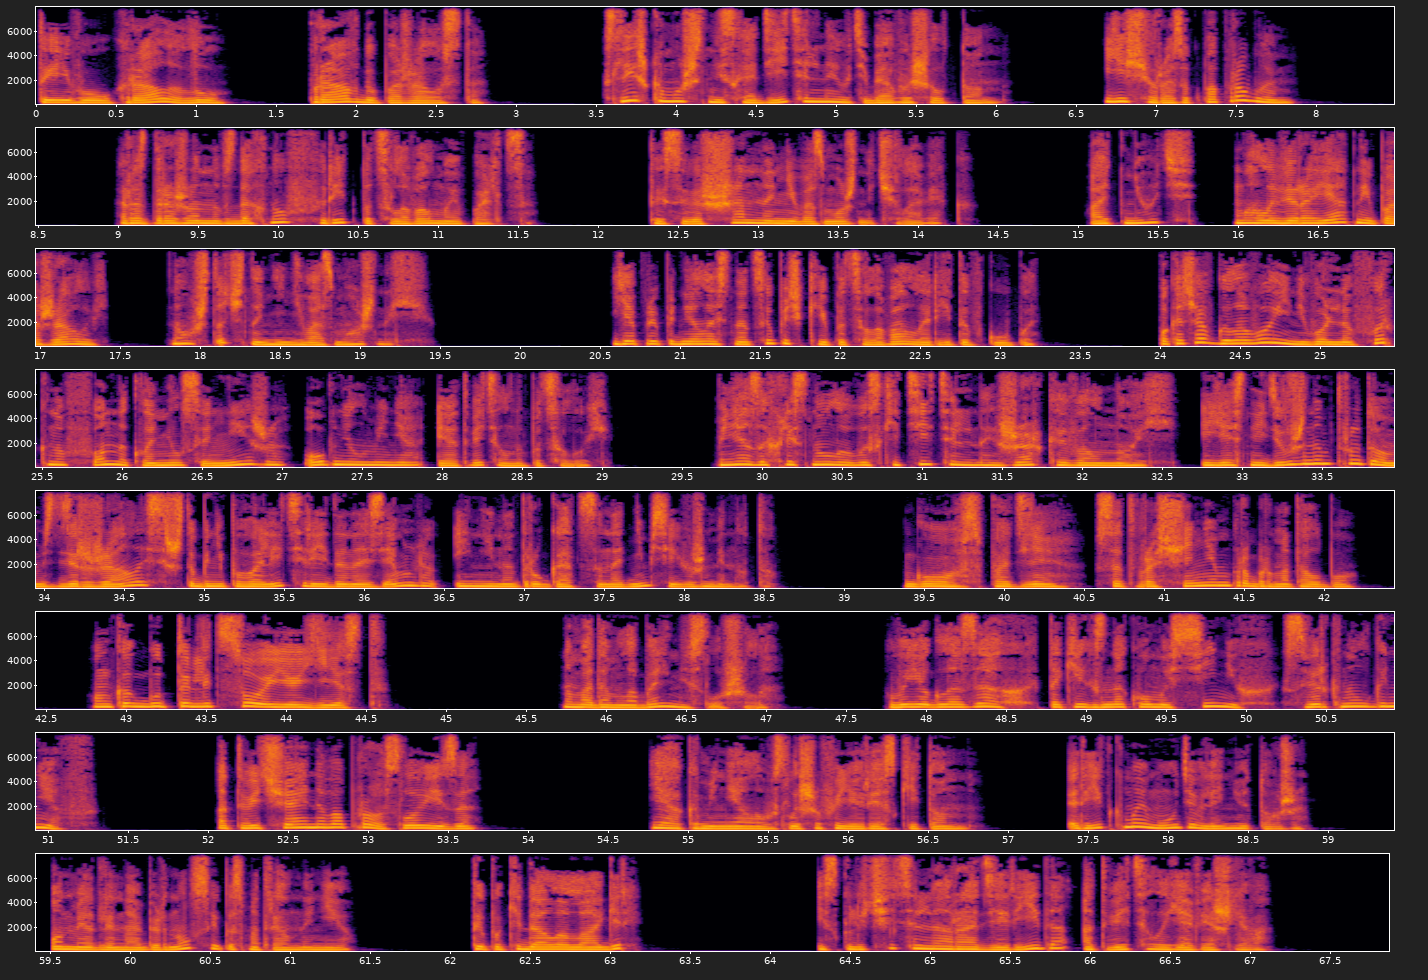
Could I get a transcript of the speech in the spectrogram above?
«Ты его украла, Лу? Правду, пожалуйста». Слишком уж снисходительный у тебя вышел тон. Еще разок попробуем. Раздраженно вздохнув, Рид поцеловал мои пальцы. Ты совершенно невозможный человек. Отнюдь, маловероятный, пожалуй, но уж точно не невозможный. Я приподнялась на цыпочки и поцеловала Рида в губы. Покачав головой и невольно фыркнув, он наклонился ниже, обнял меня и ответил на поцелуй. Меня захлестнуло восхитительной жаркой волной, и я с недюжинным трудом сдержалась, чтобы не повалить Рида на землю и не надругаться над ним сию же минуту. Господи, с отвращением пробормотал Бо. Он как будто лицо ее ест. Но мадам Лабель не слушала. В ее глазах, таких знакомо синих, сверкнул гнев. Отвечай на вопрос, Луиза. Я окаменела, услышав ее резкий тон. Рид, к моему удивлению, тоже. Он медленно обернулся и посмотрел на нее. Ты покидала лагерь? Исключительно ради Рида, ответила я вежливо.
